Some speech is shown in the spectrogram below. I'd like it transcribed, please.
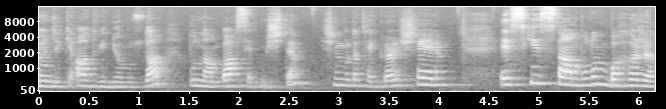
önceki ad videomuzda bundan bahsetmiştim. Şimdi burada tekrar işleyelim. Eski İstanbul'un baharı.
